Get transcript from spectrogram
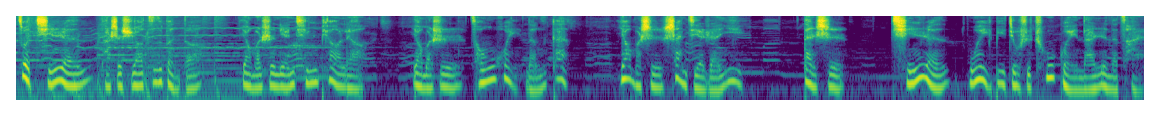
做情人，他是需要资本的，要么是年轻漂亮，要么是聪慧能干，要么是善解人意。但是，情人未必就是出轨男人的菜。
